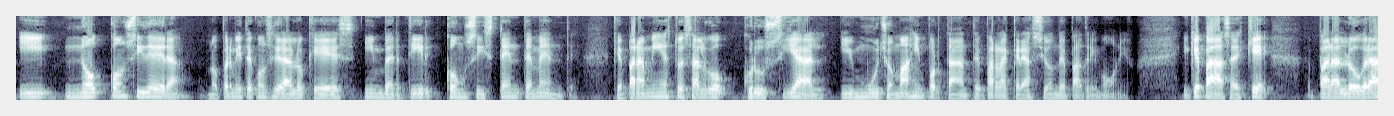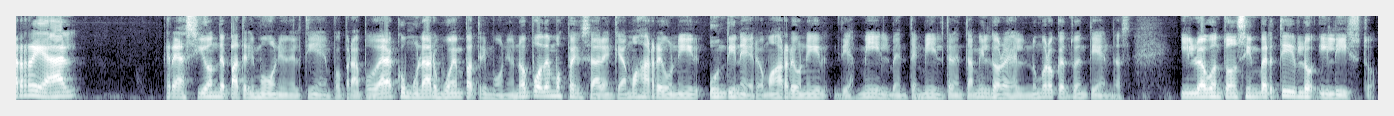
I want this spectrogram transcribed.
y no considera, no permite considerar lo que es invertir consistentemente, que para mí esto es algo crucial y mucho más importante para la creación de patrimonio. ¿Y qué pasa? Es que para lograr real creación de patrimonio en el tiempo, para poder acumular buen patrimonio. No podemos pensar en que vamos a reunir un dinero, vamos a reunir 10 mil, 20 mil, 30 mil dólares, el número que tú entiendas, y luego entonces invertirlo y listo.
